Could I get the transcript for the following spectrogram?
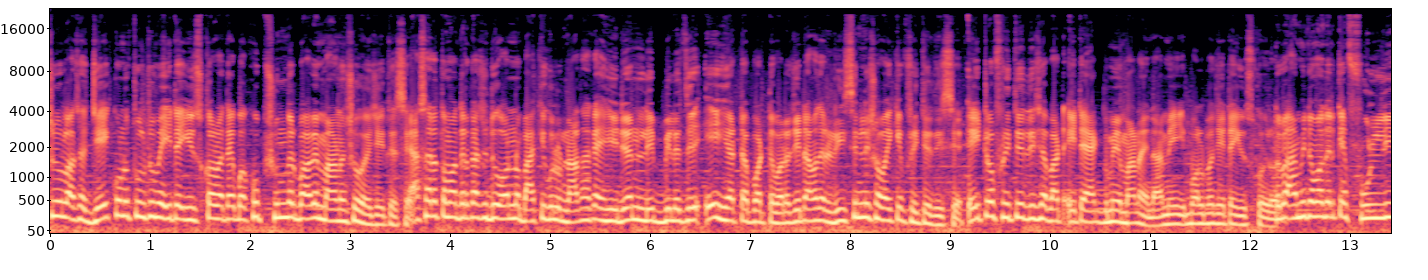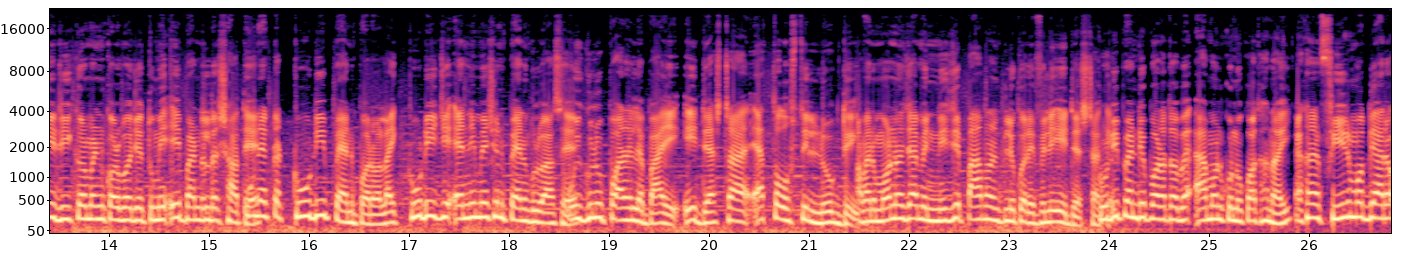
চুল আছে যে কোনো চুল তুমি এটা ইউজ করবে দেখবা খুব সুন্দরভাবে মানুষও হয়ে যেতেছে এছাড়া তোমাদের কাছে যদি অন্য বাকিগুলো না থাকে হিডেন লিপ ভিলেজের এই হেয়ারটা পড়তে পারো যেটা আমাদের রিসেন্টলি সবাইকে ফ্রিতে দিছে। এইটাও ফ্রিতে দিছে বাট এটা একদমই মানায় না। আমি বলব যে এটা ইউজ করো। তবে আমি তোমাদেরকে ফুললি রিকমেন্ড করব যে তুমি এই বান্ডেলটার সাথে একটা টু ডি প্যান পরো। লাইক টু ডি যে অ্যানিমেশন প্যানগুলো আছে ওইগুলো পরালে ভাই এই ড্রেসটা এত অস্থির লুক দেয় আমার মনে হয় যে আমি নিজে পারমানেন্টলি করে ফেলি এই ড্রেসটা টু ডি প্যান্টে পরাতে হবে এমন কোনো কথা নাই। এখানে ফ্রির মধ্যে আরও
